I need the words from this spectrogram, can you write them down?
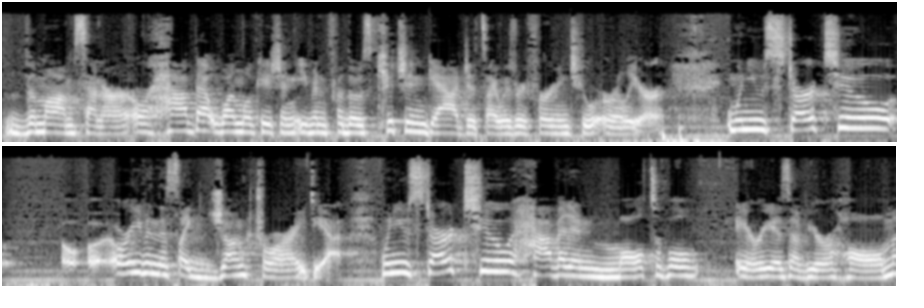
the mom center or have that one location even for those kitchen gadgets I was referring to earlier. When you start to or even this like junk drawer idea. When you start to have it in multiple areas of your home,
